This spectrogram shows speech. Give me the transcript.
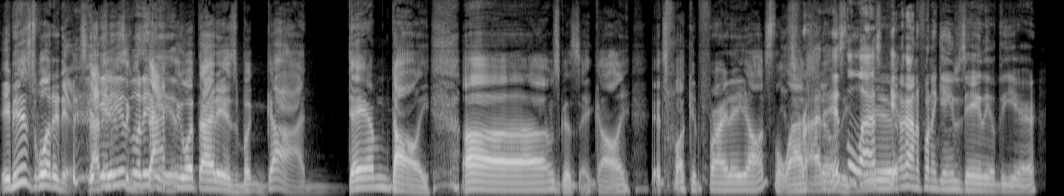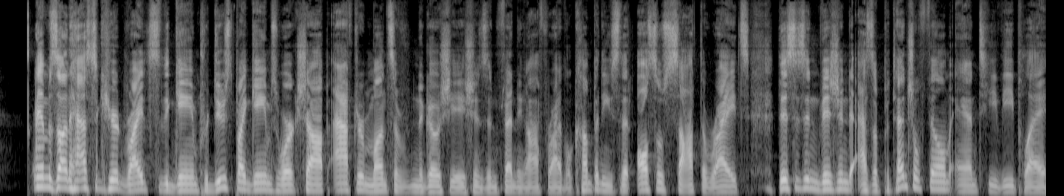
it is what it is. That It is, is what exactly is. what that is. But god damn Dolly. Uh I was gonna say golly. It's fucking Friday, y'all. It's the It's last Friday. It's of the last year. kind of funny games daily of the year. Amazon has secured rights to the game produced by Games Workshop after months of negotiations and fending off rival companies that also sought the rights. This is envisioned as a potential film and TV play.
